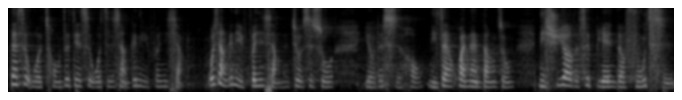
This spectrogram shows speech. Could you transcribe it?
但是我从这件事，我只是想跟你分享。我想跟你分享的就是说，有的时候你在患难当中，你需要的是别人的扶持，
